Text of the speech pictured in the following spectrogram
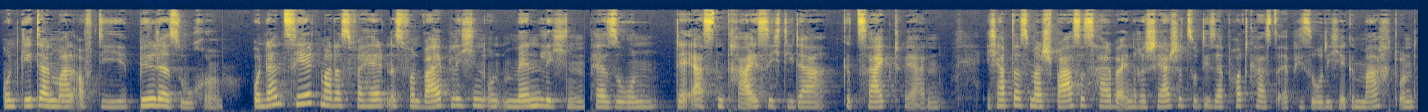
und geht dann mal auf die Bildersuche. Und dann zählt mal das Verhältnis von weiblichen und männlichen Personen der ersten 30, die da gezeigt werden. Ich habe das mal spaßeshalber in Recherche zu dieser Podcast-Episode hier gemacht und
